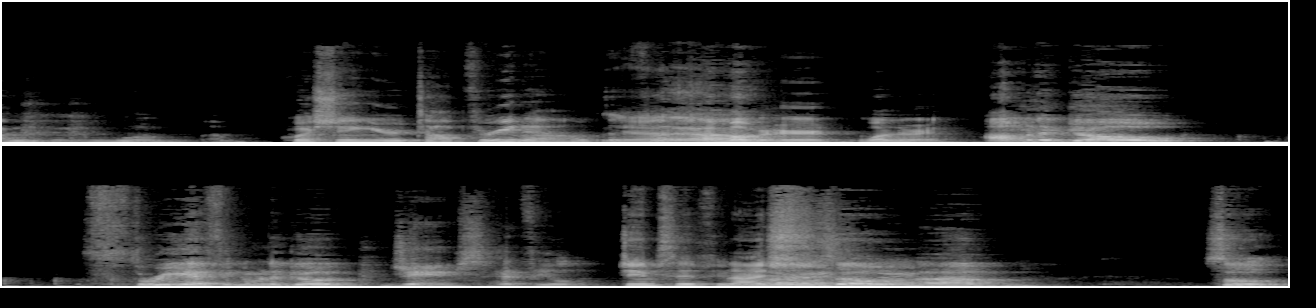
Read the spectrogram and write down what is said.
I'm, I'm questioning your top three now. Yeah, fuck? I'm over here wondering. I'm gonna go three. I think I'm gonna go James Hetfield. James Hetfield. Nice. All right, So, all right. um, so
